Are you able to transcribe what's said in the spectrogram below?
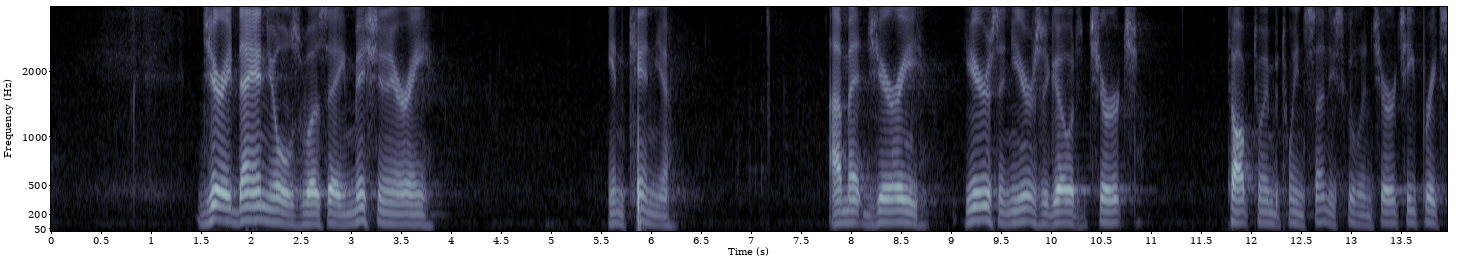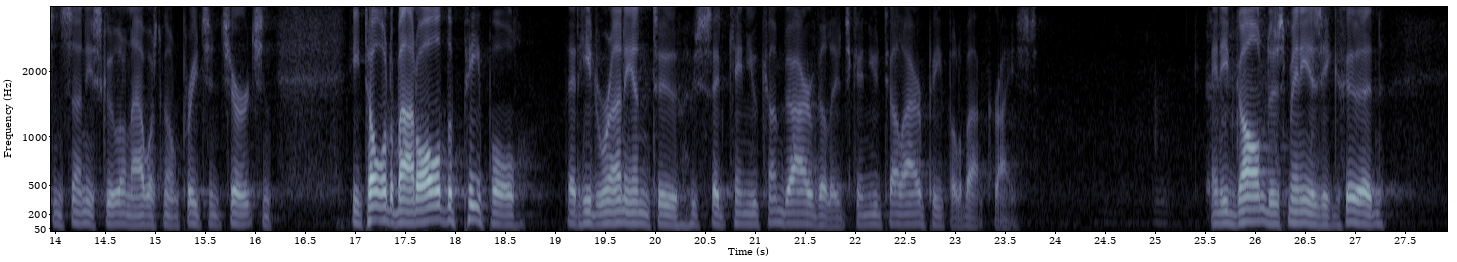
Jerry Daniels was a missionary in Kenya. I met Jerry years and years ago at a church. Talked to him between Sunday school and church. He preached in Sunday school, and I was going to preach in church. And he told about all the people that he'd run into who said, Can you come to our village? Can you tell our people about Christ? And he'd gone to as many as he could.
